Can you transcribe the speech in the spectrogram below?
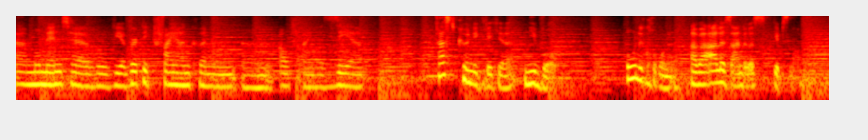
äh, Momente, wo wir wirklich feiern können ähm, auf eine sehr fast königliche Niveau. Ohne Krone, aber alles anderes gibt es noch.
